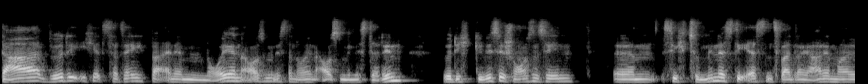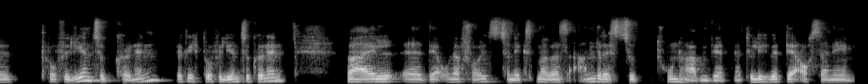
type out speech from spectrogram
da würde ich jetzt tatsächlich bei einem neuen Außenminister, neuen Außenministerin, würde ich gewisse Chancen sehen, ähm, sich zumindest die ersten zwei, drei Jahre mal profilieren zu können, wirklich profilieren zu können, weil äh, der Olaf Scholz zunächst mal was anderes zu tun haben wird. Natürlich wird der auch seine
